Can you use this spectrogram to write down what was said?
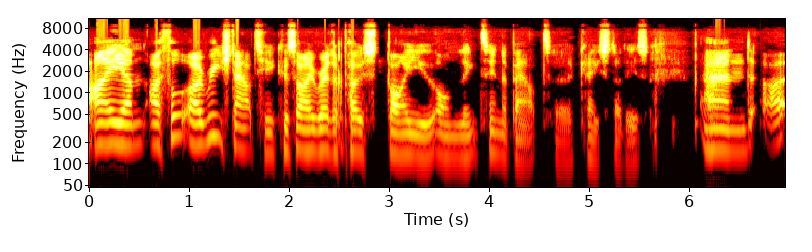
I um, I thought I reached out to you because I read a post by you on LinkedIn about uh, case studies, and I,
